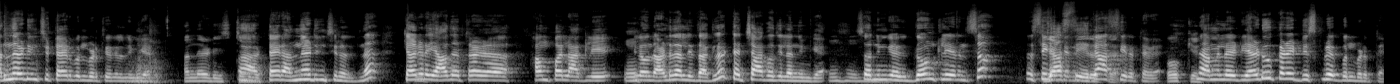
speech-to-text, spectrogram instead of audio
ಹನ್ನೆರಡು ಇಂಚ್ ಟೈರ್ ಬಂದ್ಬಿಡ್ತಿದ್ರೆ ನಿಮಗೆ. ಹನ್ನೆರಡು ಇಂಚ್ ಟೈರ್ ಹನ್ನೆರಡು ಇಂಚ್ ಇರೋದ್ರಿಂದ ಕೆಳಗಡೆ ಯಾವ್ದೇ ತರ ಹಂಪಲ್ ಆಗ್ಲಿ ಇಲ್ಲ ಒಂದು ಹಳ್ಳದಲ್ಲಿ ಇದಾಗ್ಲಿ ಟಚ್ ಆಗೋದಿಲ್ಲ ನಿಮ್ಗೆ. ಸೊ ನಿಮ್ಗೆ ಗ್ರೌಂಡ್ ಕ್ಲಿಯರೆನ್ಸ್ ಜಾಸ್ತಿ ಇರುತ್ತೆ. ಜಾಸ್ತಿ ಇರುತ್ತವೆ. ಆಮೇಲೆ ಎರಡೂ ಕಡೆ ಡಿಸ್ಕ್ ಬ್ರೇಕ್ ಬಂದ್ಬಿಡುತ್ತೆ.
